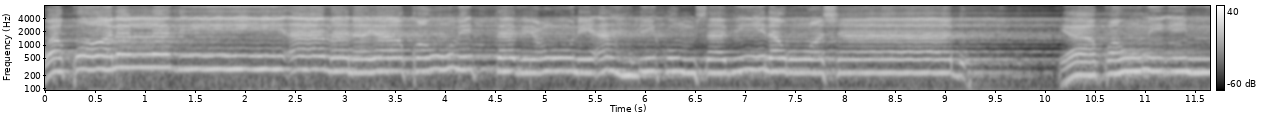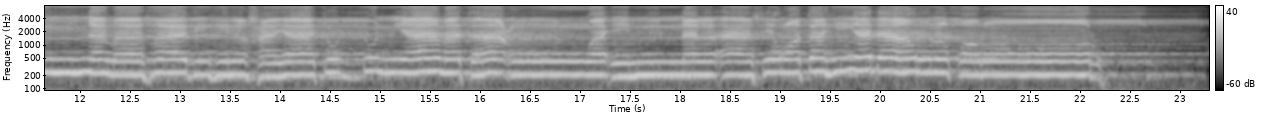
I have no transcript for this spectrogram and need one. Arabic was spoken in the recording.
وقال الذي آمن يا قوم اتبعون أهلكم سبيل الرشاد. يا قوم إنما هذه الحياة الدنيا متاع وإن الآخرة هي دار القرار.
